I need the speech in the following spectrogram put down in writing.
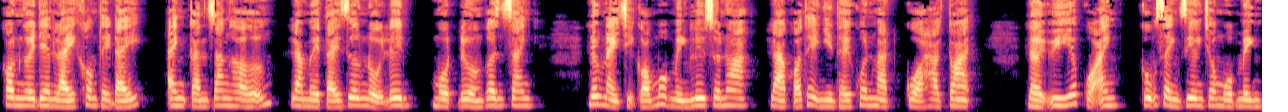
Còn người đen láy không thấy đáy, anh cắn răng hờ hững, làm hề tái dương nổi lên, một đường gân xanh. Lúc này chỉ có một mình Lưu Xuân Hoa là có thể nhìn thấy khuôn mặt của Hạc Toại. Lời uy hiếp của anh cũng dành riêng cho một mình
